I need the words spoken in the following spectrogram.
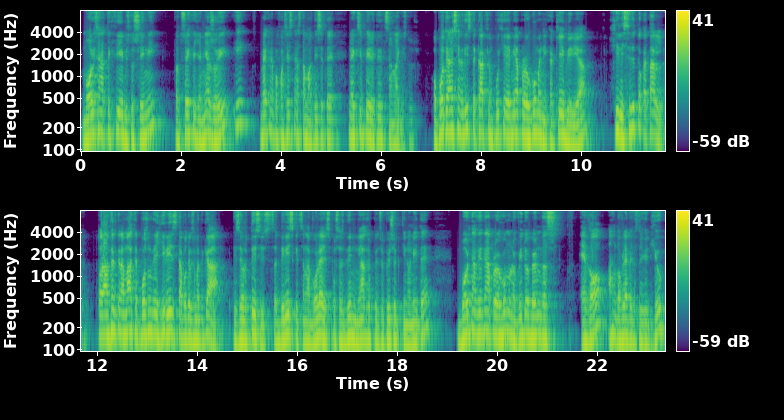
Μόλις αναπτυχθεί η εμπιστοσύνη, θα τους έχετε για μια ζωή ή μέχρι να αποφασίσετε να σταματήσετε να εξυπηρετείτε τις ανάγκες τους. Οπότε, αν συναντήσετε κάποιον που είχε μια προηγούμενη κακή εμπειρία, χειριστείτε το κατάλληλα. Τώρα, αν θέλετε να μάθετε πώς να διαχειρίζετε αποτελεσματικά τις ερωτήσεις, τις αντιρρήσεις και τις αναβολές που σας δίνουν οι άνθρωποι με του οποίου επικοινωνείτε, μπορείτε να δείτε ένα προηγούμενο βίντεο μπαίνοντας εδώ, αν το βλέπετε στο YouTube,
